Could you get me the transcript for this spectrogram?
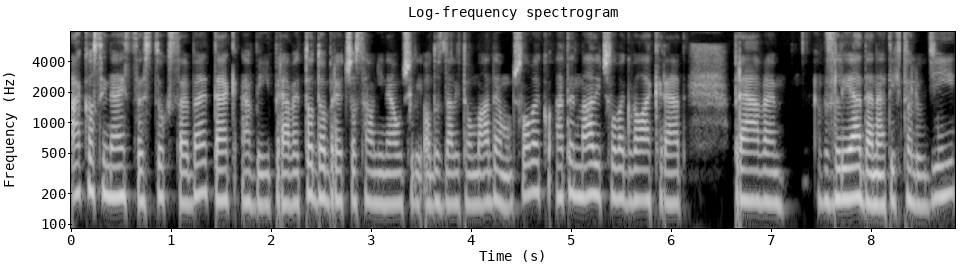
ako si nájsť cestu k sebe, tak aby práve to dobre, čo sa oni naučili, odozdali tomu mladému človeku a ten mladý človek veľakrát práve vzliada na týchto ľudí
